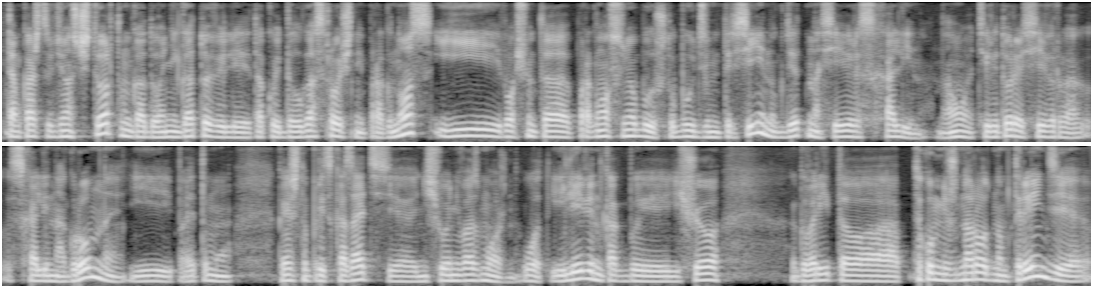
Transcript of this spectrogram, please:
И там, кажется, в 94 году они готовили такой долгосрочный прогноз, и, в общем-то, прогноз у него был, что будет землетрясение, но где-то на севере Сахалина. Но территория севера Сахалина огромная, огромная, и поэтому, конечно, предсказать э, ничего невозможно. Вот. И Левин как бы еще говорит о таком международном тренде,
